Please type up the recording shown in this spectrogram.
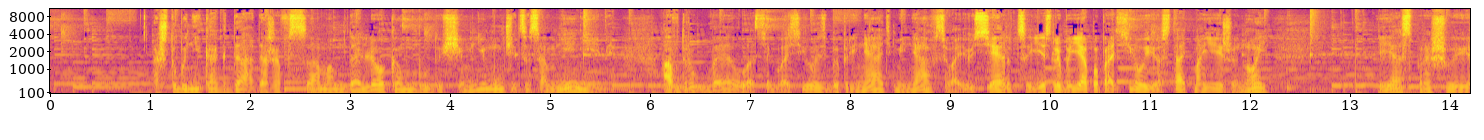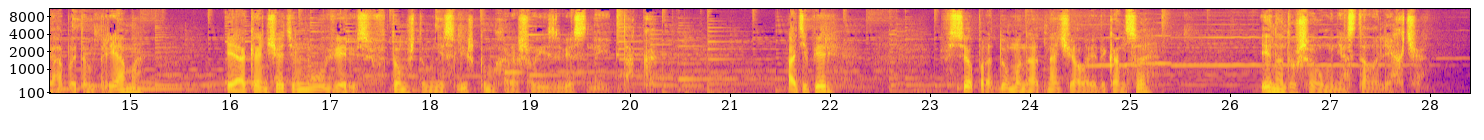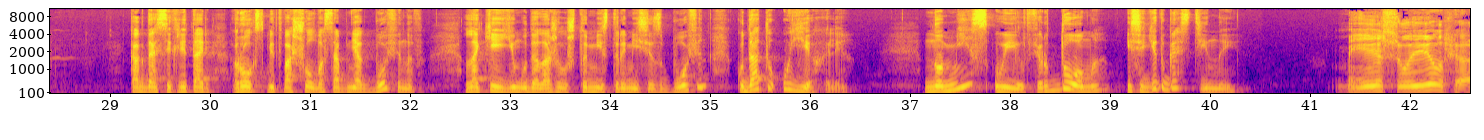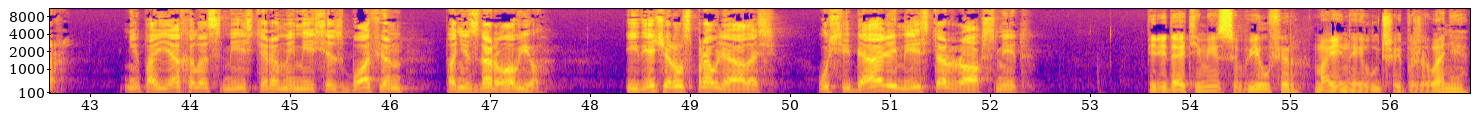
А чтобы никогда, даже в самом далеком будущем, не мучиться сомнениями, а вдруг Белла согласилась бы принять меня в свое сердце, если бы я попросил ее стать моей женой, я спрошу ее об этом прямо и окончательно уверюсь в том, что мне слишком хорошо известно и так. А теперь все продумано от начала и до конца — и на душе у меня стало легче. Когда секретарь Роксмит вошел в особняк Бофинов, лакей ему доложил, что мистер и миссис Бофин куда-то уехали. Но мисс Уилфер дома и сидит в гостиной. Мисс Уилфер не поехала с мистером и миссис Бофин по нездоровью и вечером справлялась, у себя ли мистер Роксмит. Передайте мисс Уилфер мои наилучшие пожелания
